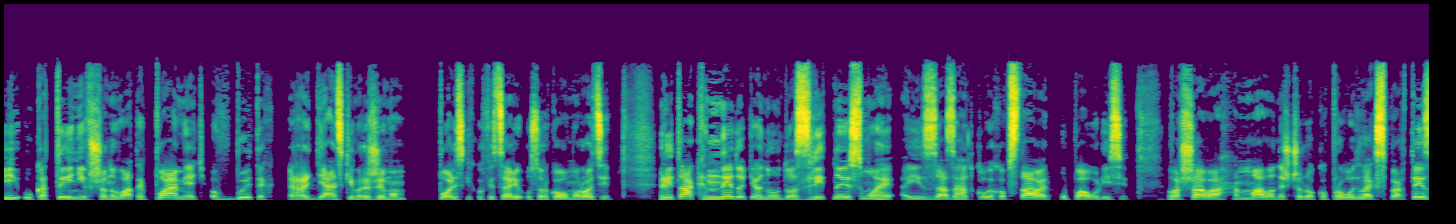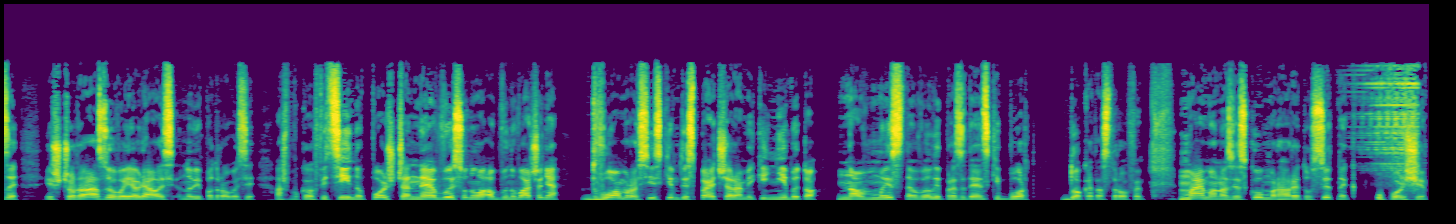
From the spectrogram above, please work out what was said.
і у Катині вшанувати пам'ять вбитих радянським режимом польських офіцерів у 40-му році. Літак не дотягнув до злітної смуги, а із за загадкових обставин упав у лісі. Варшава мало не щороку проводила експертизи і щоразу виявлялись нові подробиці. Аж поки офіційно Польща не висунула обвинувачення двом російським диспетчерам, які нібито навмисно ввели президентський борт до катастрофи. Маємо на зв'язку Маргариту Ситник у Польщі.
